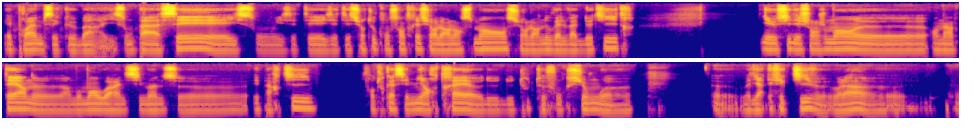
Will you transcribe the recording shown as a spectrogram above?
Et le problème c'est que bah ils sont pas assez et ils sont ils étaient ils étaient surtout concentrés sur leur lancement sur leur nouvelle vague de titres il y a eu aussi des changements euh, en interne. À un moment, Warren Simmons euh, est parti. Enfin, en tout cas, s'est mis en retrait euh, de, de toute fonction, euh, euh, on va dire effective. Voilà, euh, euh,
